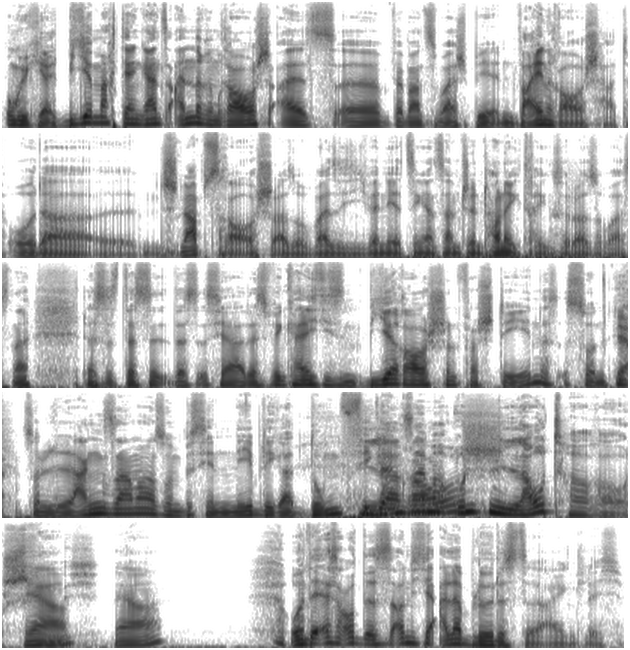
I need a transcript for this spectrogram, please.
umgekehrt, Bier macht ja einen ganz anderen Rausch, als äh, wenn man zum Beispiel einen Weinrausch hat oder äh, einen Schnapsrausch. Also weiß ich nicht, wenn du jetzt den ganzen Abend Gin Tonic trinkst oder sowas. Ne? Das, ist, das, das ist ja, deswegen kann ich diesen Bierrausch schon verstehen. Das ist so ein, Ja. so ein langsamer, so ein bisschen nebliger, dumpfiger Langsamer Rausch. und ein lauter Rausch. Ja, finde ich. ja. Und der ist auch, das ist auch nicht der allerblödeste eigentlich.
